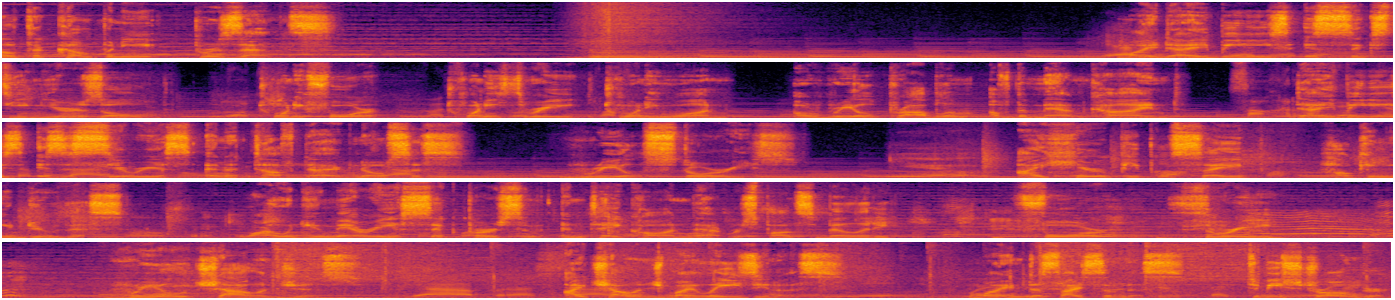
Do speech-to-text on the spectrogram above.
Elta Company presents. My diabetes is 16 years old, 24, 23, 21, a real problem of the mankind. Diabetes is a serious and a tough diagnosis. Real stories. I hear people say, how can you do this? Why would you marry a sick person and take on that responsibility? Four, three, real challenges. I challenge my laziness, my indecisiveness, to be stronger,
